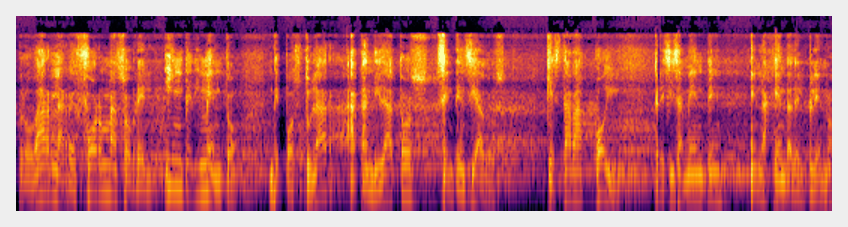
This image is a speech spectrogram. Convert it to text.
aprobar la reforma sobre el impedimento de postular a candidatos sentenciados, que estaba hoy precisamente en la agenda del Pleno.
